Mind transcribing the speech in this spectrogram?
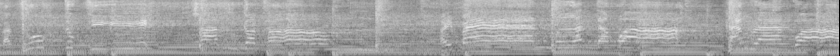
แต่ทุกทุกที ฉันก็ทำให้เป็นเหมือนดังว่า แข็งแรงกว่า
